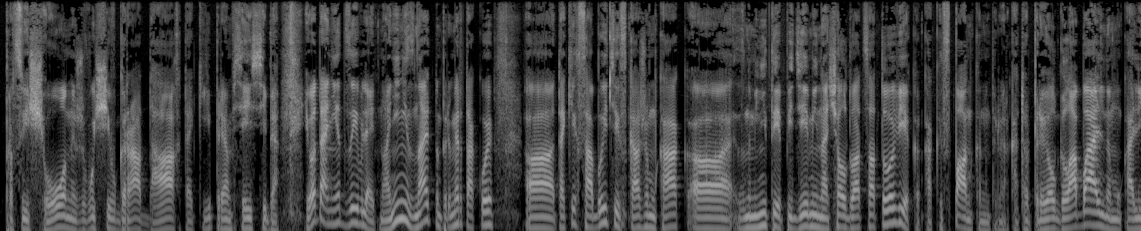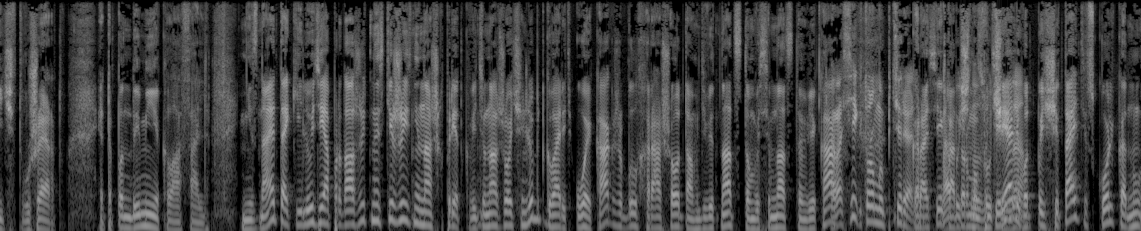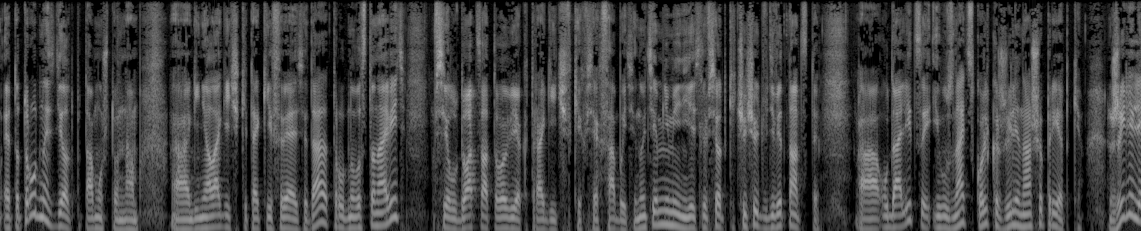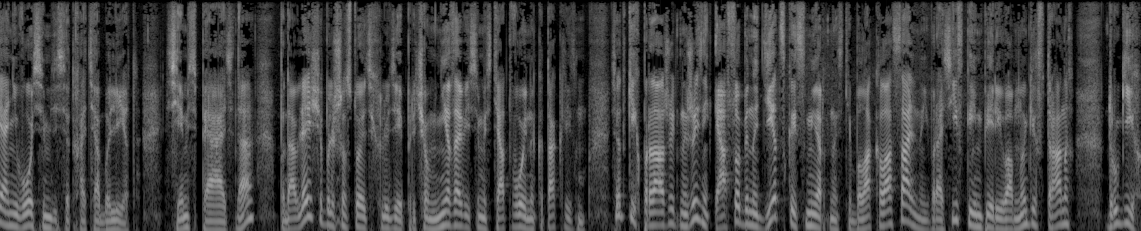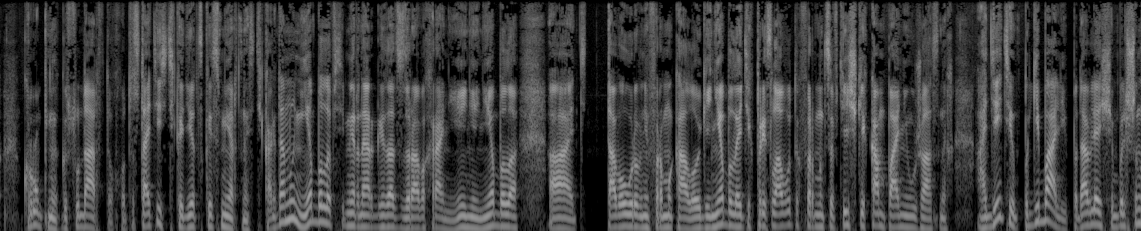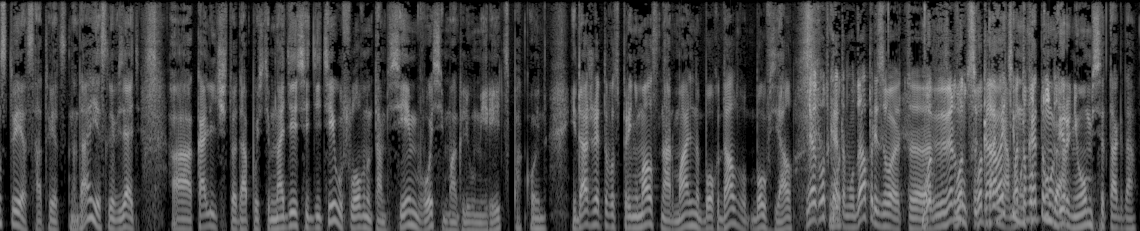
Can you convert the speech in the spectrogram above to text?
просвещенные, живущие в городах, такие прям все из себя. И вот они это заявляют. Но они не знают, например, такой, э, таких событий, скажем, как э, знаменитые эпидемии начала 20 века, как испанка, например, который привел к глобальному количеству жертв. Это пандемия колоссальная. Не знают такие люди о продолжительности жизни наших предков. Ведь у нас же очень любят говорить, ой, как же было хорошо там в 19-18 веках. Россия, которую мы потеряли. Россия, которую мы звучит, потеряли. Да. Вот посчитайте, сколько, ну, это трудно сделать, потому что нам э, генеалогически такие связи, да, трудно восстановить в силу 20 века трагических всех событий. Но, тем не менее, если все-таки чуть-чуть в 19 э, а, удалиться и узнать, сколько жили наши предки. Жили ли они 80 хотя бы лет, 75, да? Подавляющее большинство этих людей, причем вне зависимости от войны, катаклизм, все-таки их продолжительность жизни и особенно детской смертности была колоссальной в Российской империи во многих странах других крупных государствах. Вот статистика детской смерти смертности, когда ну, не было Всемирной организации здравоохранения, не было а, того уровня фармакологии, не было этих пресловутых фармацевтических компаний ужасных. А дети погибали в подавляющем большинстве, соответственно, да, если взять а, количество, допустим, на 10 детей, условно, там 7-8 могли умереть спокойно. И даже это воспринималось нормально, Бог дал, Бог взял. Нет, вот, вот к этому, да, призывают э, вот, вернуться вот, к вот давайте мы к этому туда. вернемся тогда.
